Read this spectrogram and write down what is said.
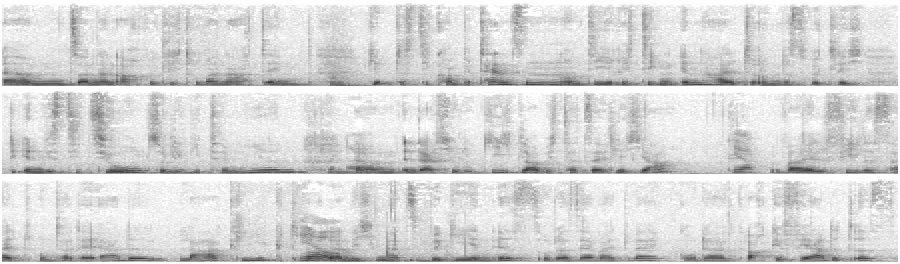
ähm, sondern auch wirklich drüber nachdenkt, gibt es die Kompetenzen und die richtigen Inhalte, um das wirklich die Investition zu legitimieren. Genau. Ähm, in der Archäologie glaube ich tatsächlich ja. Ja. Weil vieles halt unter der Erde lag, liegt ja, oder nicht mehr zu begehen ist oder sehr weit weg oder auch gefährdet ist.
